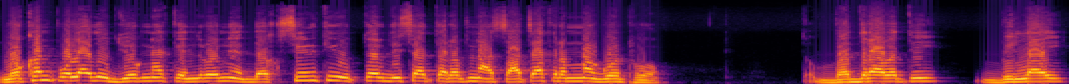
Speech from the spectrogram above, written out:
લોખંડ પોલાદ ઉદ્યોગના કેન્દ્રોને દક્ષિણથી ઉત્તર દિશા તરફના સાચા ક્રમમાં ગોઠવો. તો ભદ્રાવતી ભિલાઈ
